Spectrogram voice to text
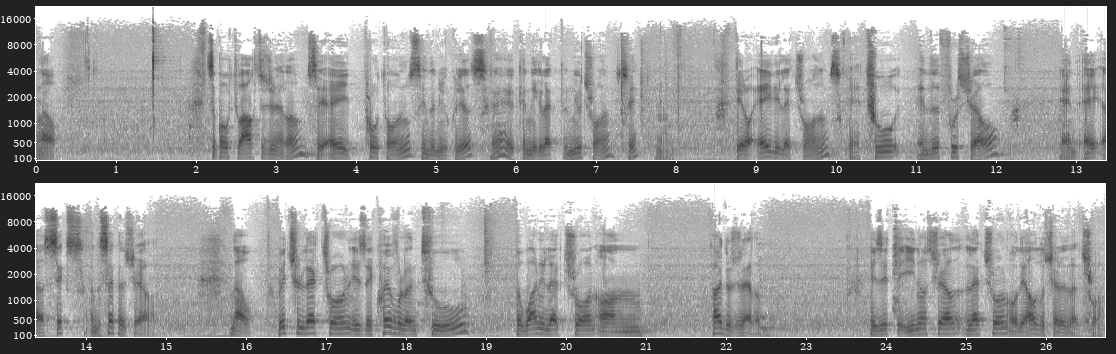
Now, so go to oxygen atom, see eight protons in the nucleus. Okay? You can neglect the neutron, see? Hmm. There are eight electrons, okay? two in the first shell and eight, uh, six in the second shell. Now, which electron is equivalent to the one electron on hydrogen atom? Is it the inner shell electron or the outer shell electron?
